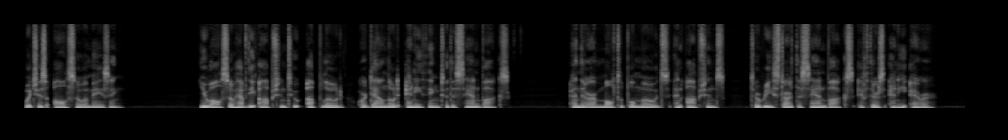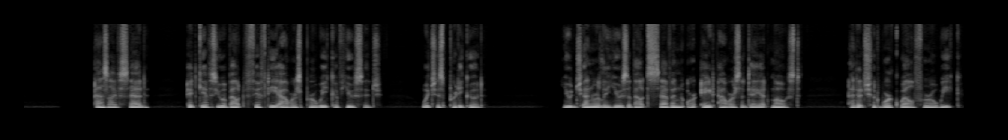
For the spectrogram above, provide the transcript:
which is also amazing. You also have the option to upload or download anything to the sandbox, and there are multiple modes and options to restart the sandbox if there's any error. As I've said, it gives you about 50 hours per week of usage, which is pretty good. You generally use about 7 or 8 hours a day at most, and it should work well for a week.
